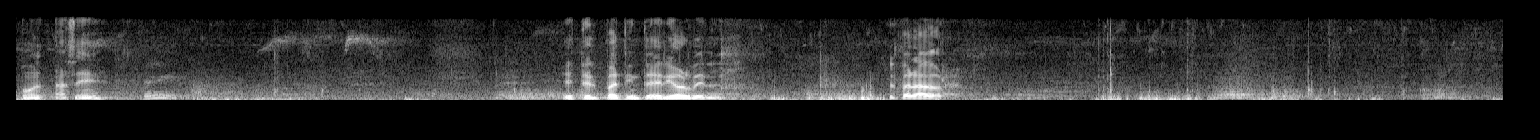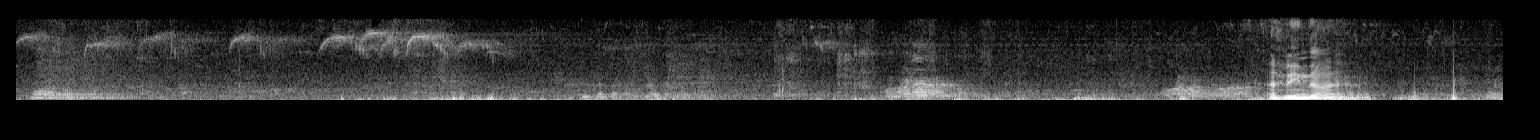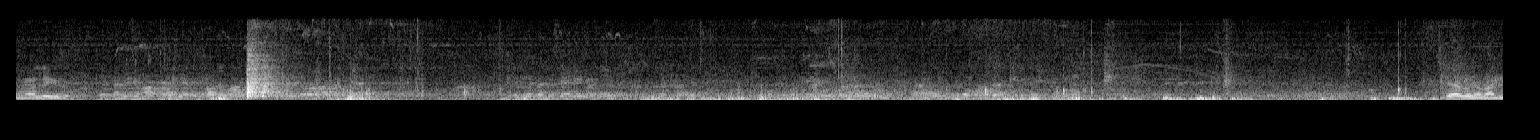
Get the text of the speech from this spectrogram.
¿Cómo- ¿Así? Este es el patio interior del, del parador. Es lindo, ¿eh?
